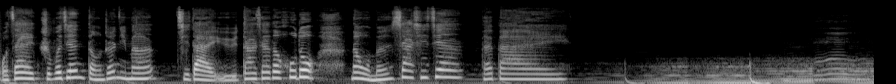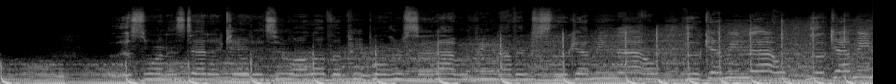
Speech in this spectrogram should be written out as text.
我在直播间等着你们，期待与大家的互动。那我们下期见，拜拜。This one is dedicated to all of the people who said I would be nothing. Just look at me now. Look at me now. Look at me.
